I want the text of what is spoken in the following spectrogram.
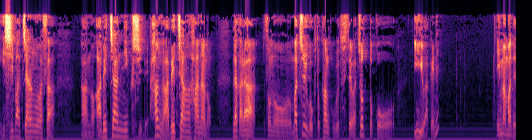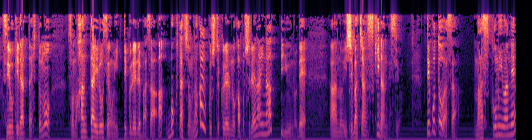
石場ちゃんはさ、あの、安倍ちゃん憎しで、反安倍ちゃん派なの。だから、その、まあ、中国と韓国としてはちょっとこう、いいわけね。今まで強気だった人の、その反対路線を言ってくれればさ、あ、僕たちと仲良くしてくれるのかもしれないなっていうので、あの、石場ちゃん好きなんですよ。ってことはさ、マスコミはね、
